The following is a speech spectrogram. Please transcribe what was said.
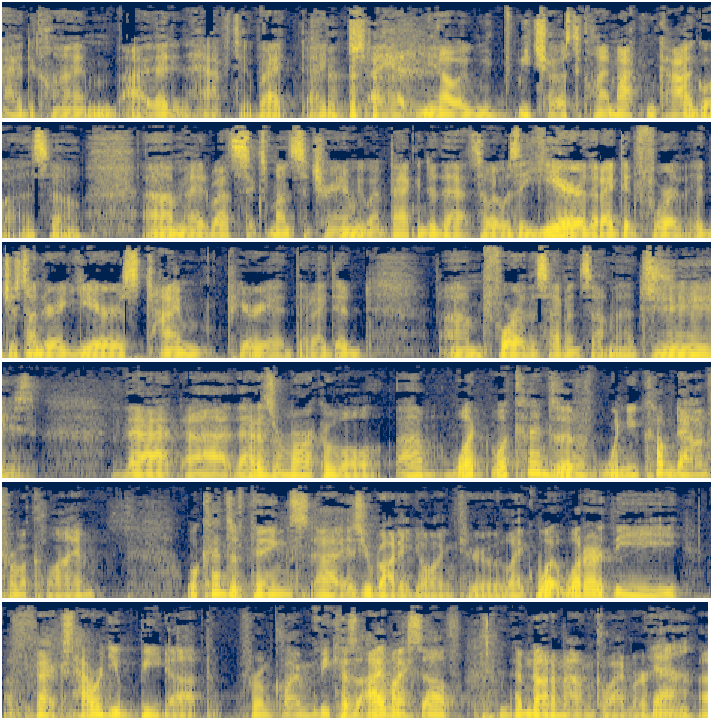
I had to climb. I, I didn't have to, but I, I, I had, you know, we, we chose to climb Aconcagua. So, um, I had about six months to train and we went back into that. So it was a year that I did for just under a year's time period that I did, um, for the seven summits. Jeez, that uh, that is remarkable. Um, what what kinds of when you come down from a climb, what kinds of things uh, is your body going through? Like what what are the effects? How are you beat up from climbing? Because I myself am not a mountain climber. Yeah. uh,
